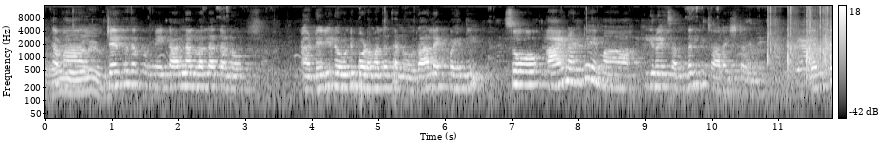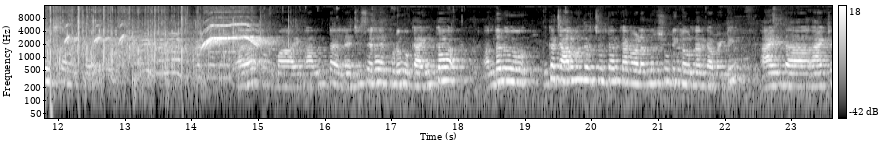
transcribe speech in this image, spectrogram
ఇంకా మా జయప్రద కొన్ని కారణాల వల్ల తను ఆ, ఢిల్లీలో ఉండిపోవడం వల్ల తను రాలేకపోయింది. సో ఆయన అంటే మా హీరోయిన్స్ అందరికీ చాలా ఇష్టం అండి ఎంత ఇష్టం అంటే మా అంత చూసారా? ఇప్పుడు ఒక ఇంకా అందరూ ఇంకా చాలా మంది వచ్చి ఉంటారు కానీ వాళ్ళందరూ షూటింగ్లో ఉన్నారు కాబట్టి ఆయన యాక్ట్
